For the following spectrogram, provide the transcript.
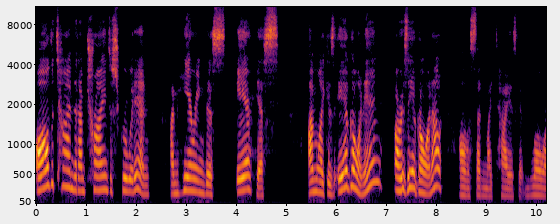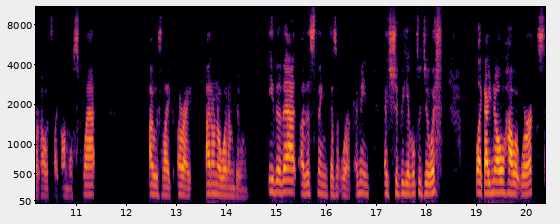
all the time that I'm trying to screw it in, I'm hearing this air hiss. I'm like, is air going in or is air going out? All of a sudden, my tie is getting lower. Now it's like almost flat. I was like, all right, I don't know what I'm doing. Either that or this thing doesn't work. I mean, I should be able to do it. Like I know how it works.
